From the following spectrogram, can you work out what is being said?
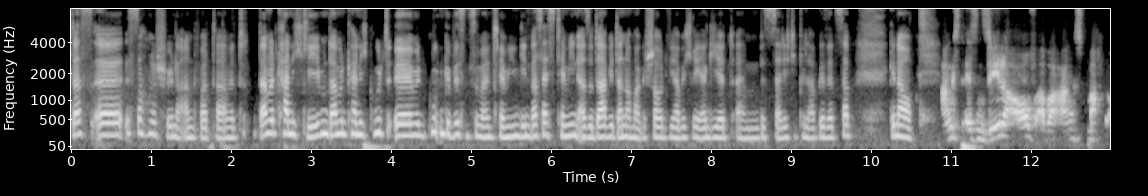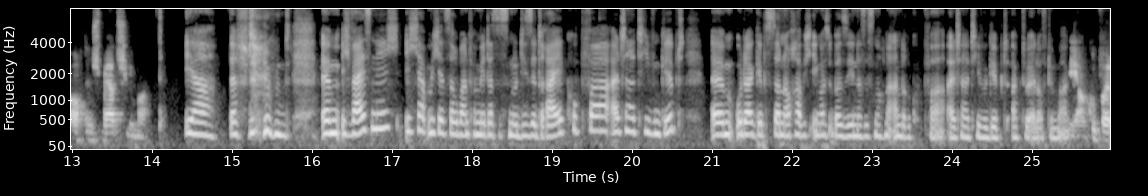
das äh, ist doch eine schöne Antwort damit. Damit kann ich leben, damit kann ich gut äh, mit gutem Gewissen zu meinem Termin gehen. Was heißt Termin? Also da wird dann nochmal geschaut, wie habe ich reagiert, ähm, bis seit ich die Pille abgesetzt habe. Genau. Angst essen Seele auf, aber Angst macht auch den Schmerz schlimmer. Ja, das stimmt. Ähm, ich weiß nicht, ich habe mich jetzt darüber informiert, dass es nur diese drei Kupferalternativen gibt. Ähm, oder gibt es dann noch, habe ich irgendwas übersehen, dass es noch eine andere Kupferalternative gibt, aktuell auf dem Markt? Ja, Kupfer,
